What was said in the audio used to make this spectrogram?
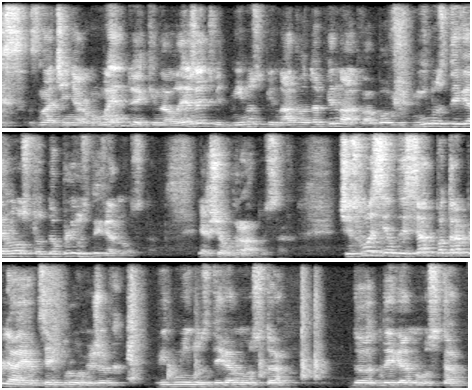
х значення аргументу, які належать від мінус пі на 2 до пі на 2, або від мінус 90 до плюс 90, якщо в градусах. Число 70 потрапляє в цей проміжок від мінус 90 до 90.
